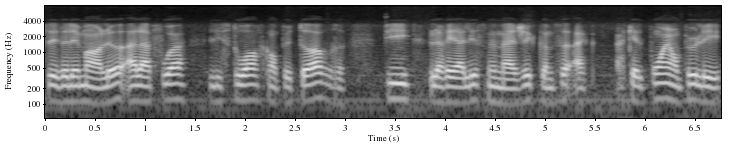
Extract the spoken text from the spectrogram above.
ces éléments là à la fois l'histoire qu'on peut tordre puis le réalisme magique comme ça à quel point on peut les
